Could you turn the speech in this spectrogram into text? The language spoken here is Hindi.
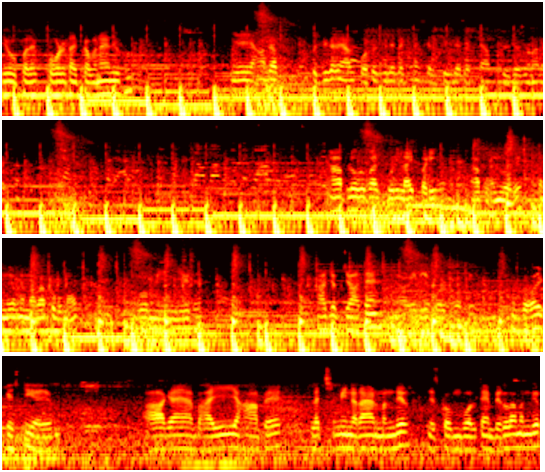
ये ऊपर एक फोल्ड टाइप का बना है, देखो। ये यहाँ पे आप कुछ भी करें यहाँ पे फ़ोटोज़ भी ले सकते हैं सेल्फी भी ले सकते हैं, आप वीडियोज़ बना सकते हैं। आप लोगों के पास पूरी लाइफ पड़ी है, आप घूम लोगे कम से अपने माँ बाप को घुमाओ वो मेन गेट है। आज जब जाते हैं आगे भी कोल्ड कॉफ़ी बहुत टेस्टी है ये। आ गए हैं भाई यहाँ पे लक्ष्मी नारायण मंदिर, जिसको बोलते हैं बिरला मंदिर।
